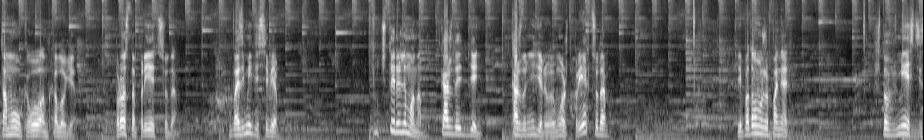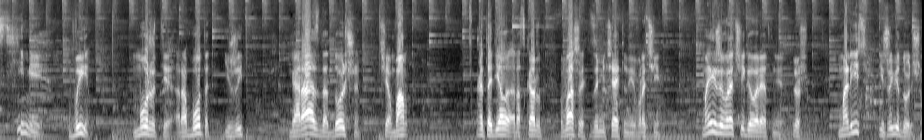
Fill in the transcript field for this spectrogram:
тому, у кого онкология. Просто приедьте сюда. Возьмите себе 4 лимона каждый день. Каждую неделю вы можете приехать сюда. И потом уже понять, что вместе с химией вы можете работать и жить гораздо дольше, чем вам это дело расскажут ваши замечательные врачи. Мои же врачи говорят мне, Леша, молись и живи дольше.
